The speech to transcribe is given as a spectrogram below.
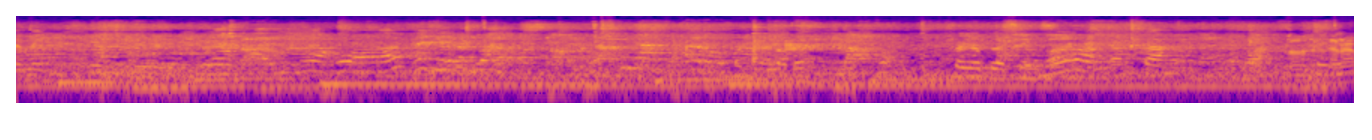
Mainit tsaka malamig. Kaya blessing pa. Oh, medyo.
